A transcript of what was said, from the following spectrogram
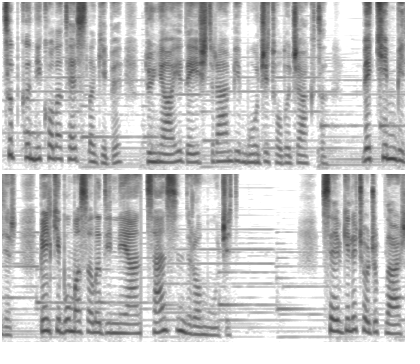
tıpkı Nikola Tesla gibi dünyayı değiştiren bir mucit olacaktı. Ve kim bilir, belki bu masalı dinleyen sensindir o mucit. Sevgili çocuklar,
